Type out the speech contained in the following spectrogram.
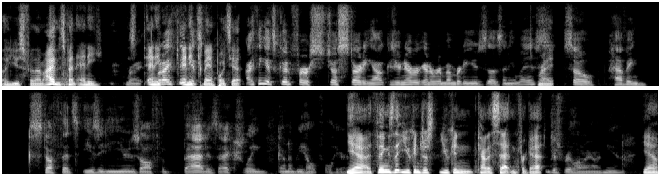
a use for them i haven't spent any Right. any but I think any command points yet I think it's good for just starting out because you're never going to remember to use those anyways. Right. So having stuff that's easy to use off the bat is actually going to be helpful here. yeah things that you can just you can kind of set and forget Just rely on you. yeah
